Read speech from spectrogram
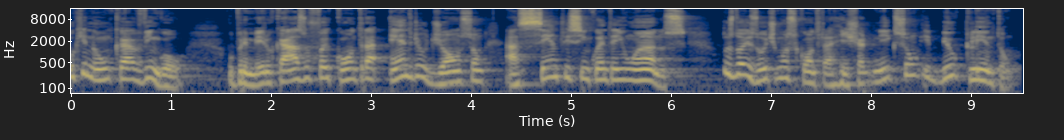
o que nunca vingou. O primeiro caso foi contra Andrew Johnson há 151 anos, os dois últimos contra Richard Nixon e Bill Clinton,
